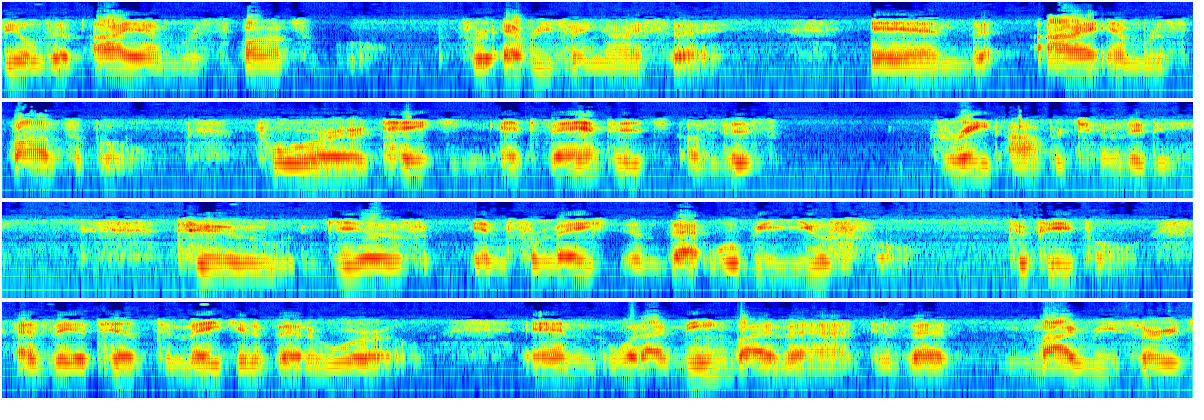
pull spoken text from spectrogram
feel that I am responsible for everything I say. And I am responsible for taking advantage of this great opportunity to give information that will be useful to people as they attempt to make it a better world. And what I mean by that is that my research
